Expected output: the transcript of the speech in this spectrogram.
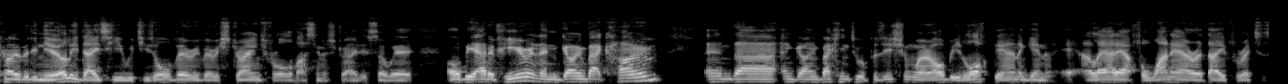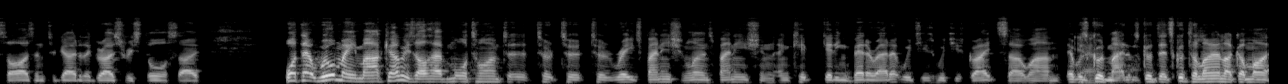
COVID in the early days here, which is all very, very strange for all of us in Australia. So we're, I'll be out of here and then going back home, and uh, and going back into a position where I'll be locked down again, allowed out for one hour a day for exercise and to go to the grocery store. So, what that will mean, Marco, is I'll have more time to to to, to read Spanish and learn Spanish and, and keep getting better at it, which is which is great. So, um, it was Yeah. good, mate. It was good. It's good to learn. Like on my,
